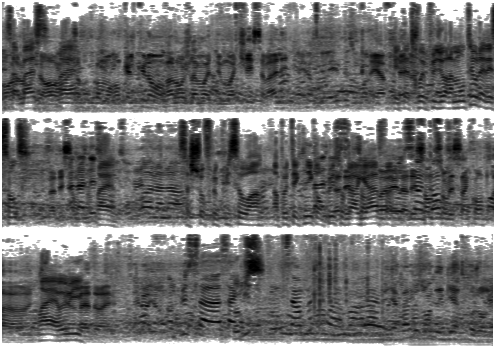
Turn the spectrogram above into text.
On Ça rallonge, passe, on comme en calculant, on rallonge la moitié moitié, ça va aller. Et après, Et t'as trouvé plus dur la montée ou la descente? La descente. La descente. Ouais. Oh là là. Ça chauffe le cuisseau, hein. Un peu technique en plus, faut faire gaffe. ouais, la descente 50. sur les 50 là. Ouais, oui, oui. Raide. En plus, ça, glisse. C'est un peu là. Il n'y a pas besoin des guêtres aujourd'hui.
